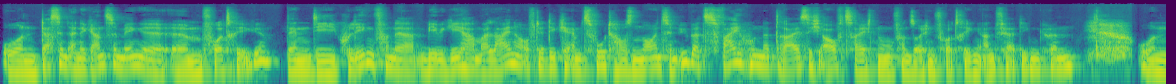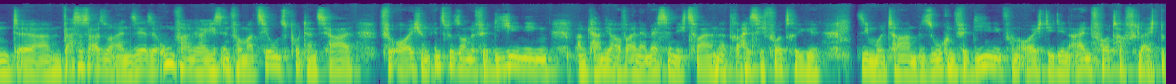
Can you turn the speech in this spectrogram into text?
Und das sind eine ganze Menge ähm, Vorträge, denn die Kollegen von der BBG haben alleine auf der DKM 2019 über 230 Aufzeichnungen von solchen Vorträgen anfertigen können. Und äh, das ist also ein sehr, sehr umfangreiches Informationspotenzial für euch und insbesondere für diejenigen, man kann ja auf einer Messe nicht 230 Vorträge simultan besuchen. Für diejenigen von euch, die den einen Vortrag vielleicht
